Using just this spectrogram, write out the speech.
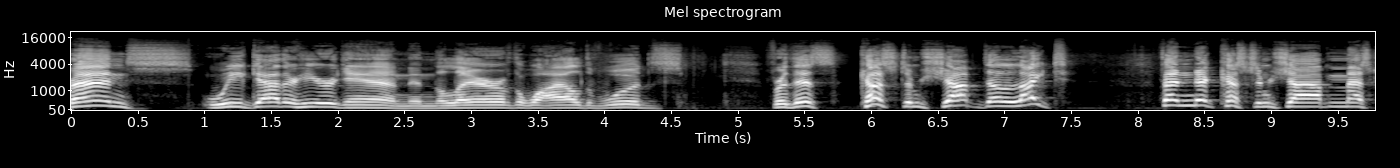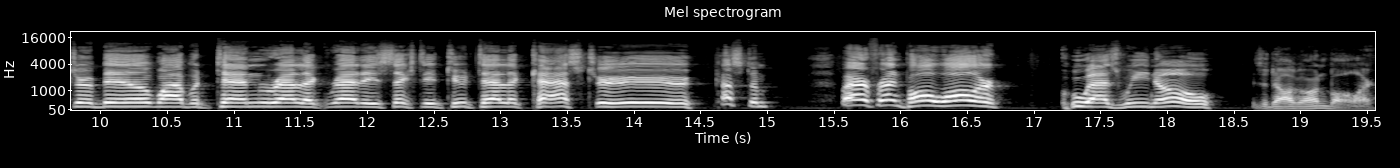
Friends, we gather here again in the lair of the wild of woods for this custom shop delight. Fender Custom Shop, Masterbuilt, Wildwood 10, Relic Ready 62 Telecaster. Custom by our friend Paul Waller, who, as we know, is a doggone baller.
